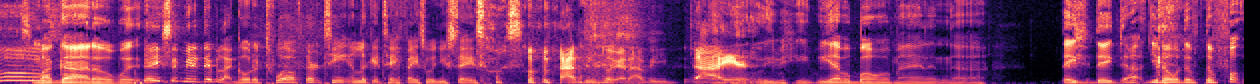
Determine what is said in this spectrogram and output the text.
it's my guy though. But They sent me they be like, go to 12, 13 and look at Tay face when you say so. so I just look at it, I be dying. we, we, we have a ball, man, and uh, they they uh, you know the the folk,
